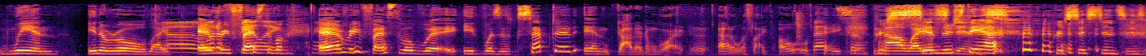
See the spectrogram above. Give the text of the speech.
win in a row like Yeah, every festival. Yeah. every festival it was accepted and got an award i was like oh okay So now i understand persistence. persistence is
